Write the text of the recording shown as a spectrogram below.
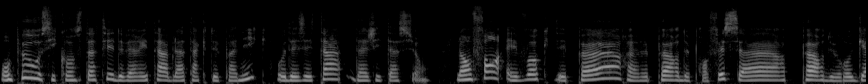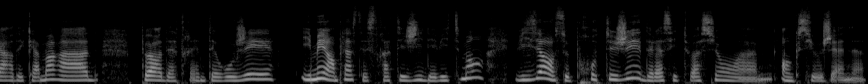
On peut aussi constater de véritables attaques de panique ou des états d'agitation. L'enfant évoque des peurs, peur de professeur, peur du regard des camarades, peur d'être interrogé. Il met en place des stratégies d'évitement visant à se protéger de la situation euh, anxiogène.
